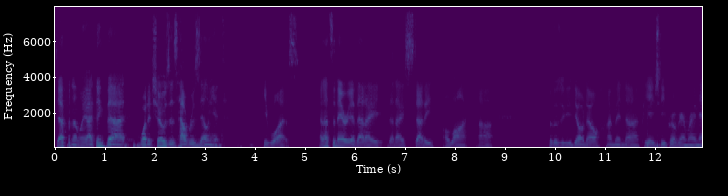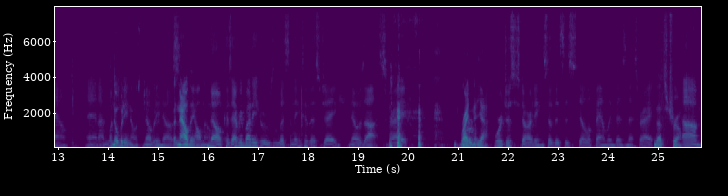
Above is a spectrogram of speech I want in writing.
Definitely. I think that what it shows is how resilient he was and that's an area that I that I study a lot. Uh, for those of you who don't know, I'm in a PhD program right now, and I'm looking. Nobody at, knows. Jake. Nobody knows. But now they all know. No, because everybody who's listening to this, Jake, knows us, right? right. We're, yeah. We're just starting, so this is still a family business, right? That's true. Um,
